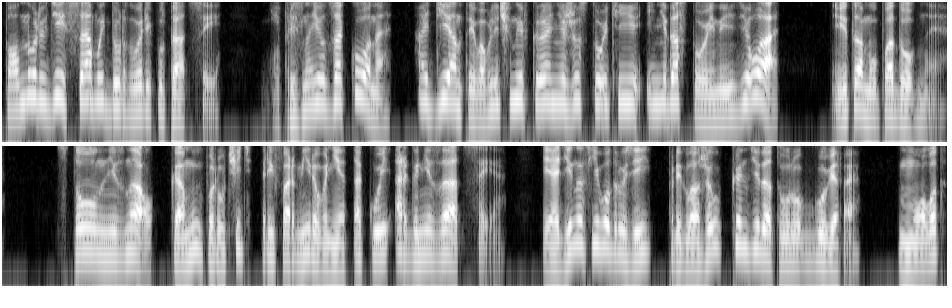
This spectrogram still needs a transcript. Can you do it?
полно людей с самой дурной репутацией. Не признает закона. Агенты вовлечены в крайне жестокие и недостойные дела. И тому подобное. Стоун не знал, кому поручить реформирование такой организации, и один из его друзей предложил кандидатуру Гувера. Молод,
